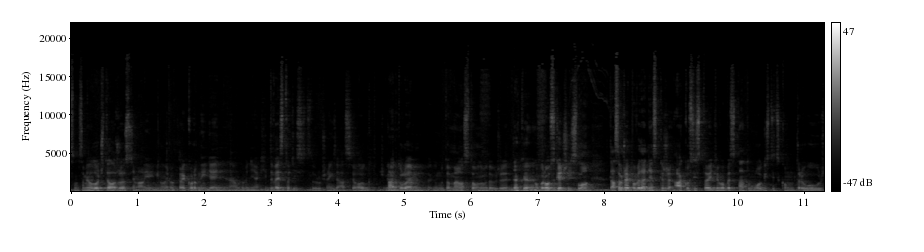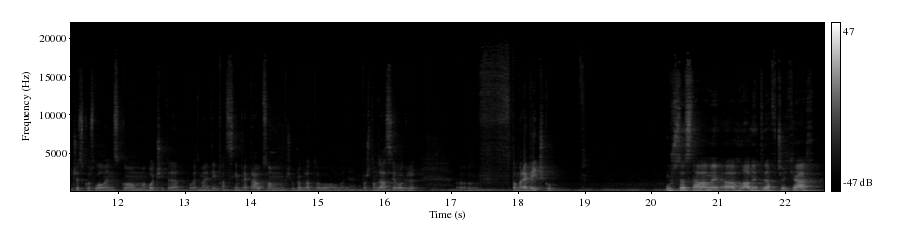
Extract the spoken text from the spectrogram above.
Som sa milo dočítal, že ste mali minulý rok rekordný deň na úrovni nejakých 200 tisíc doručených zásielok, takže gratulujem takémuto milestoneu, takže Ďakujem. obrovské číslo. Dá sa už aj povedať dnes, že ako si stojíte vôbec na tom logistickom trhu už československom, voči teda povedzme aj tým klasickým prepravcom, či už obratovo alebo nejak počtom zásielok, že v tom rebríčku? Už sa stávame hlavne teda v Čechách,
